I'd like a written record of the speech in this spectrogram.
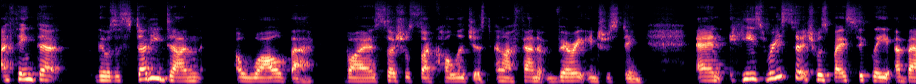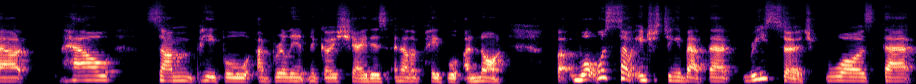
I think that there was a study done a while back by a social psychologist, and I found it very interesting. And his research was basically about how some people are brilliant negotiators and other people are not. But what was so interesting about that research was that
